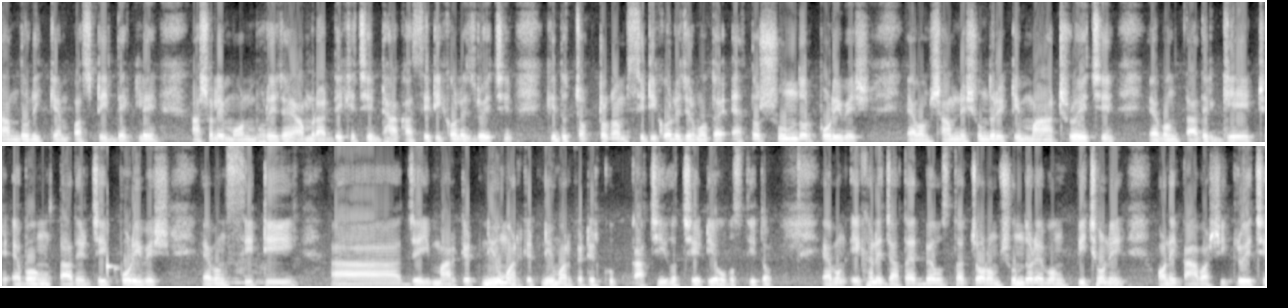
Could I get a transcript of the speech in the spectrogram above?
নান্দনিক ক্যাম্পাসটি দেখলে আসলে মন ভরে যায়। আমরা দেখেছি ঢাকা সিটি কলেজ রয়েছে। কিন্তু চট্টগ্রাম সিটি কলেজের মতো এত সুন্দর পরিবেশ এবং সামনে সুন্দর একটি মাঠ রয়েছে এবং তাদের গেট এবং তাদের যে পরিবেশ এবং সিটি যেই মার্কেট নিউ মার্কেট নিউ মার্কেটের খুব কাছেই হচ্ছে এটি অবস্থিত। এবং এখানে যাতায়াত ব্যবস্থা চরম সুন্দর এবং পিছনে অনেক আবাসিক রয়েছে।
